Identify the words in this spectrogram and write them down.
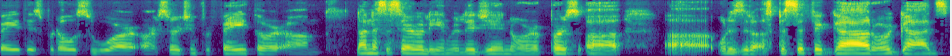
Faith, is for those who are are searching for faith or um, not necessarily in religion or a person. Uh, uh, what is it? A specific God or gods.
